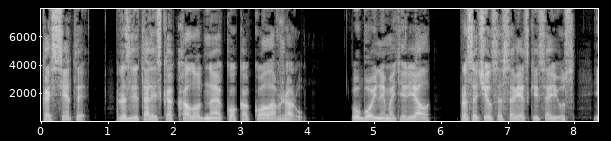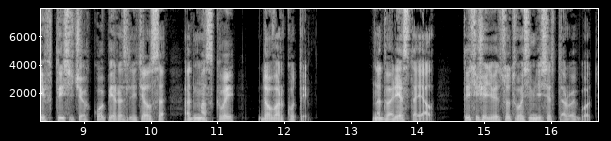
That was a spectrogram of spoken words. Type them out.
Кассеты разлетались как холодная кока-кола в жару. Убойный материал просочился в Советский Союз и в тысячах копий разлетелся от Москвы до Воркуты. На дворе стоял 1982 год.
